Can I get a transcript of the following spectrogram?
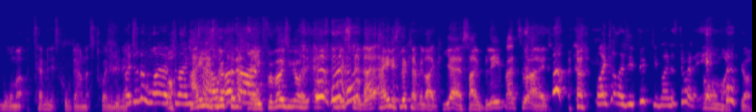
warm up, 10 minutes cool down, that's 20 minutes. I don't know why I Oh, blanked Haley's out. looking I at me. For those of you on, uh, listening, like, Haley's looking at me like, yes, I believe that's right. Why can't I do 50 minus 20? oh my god,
